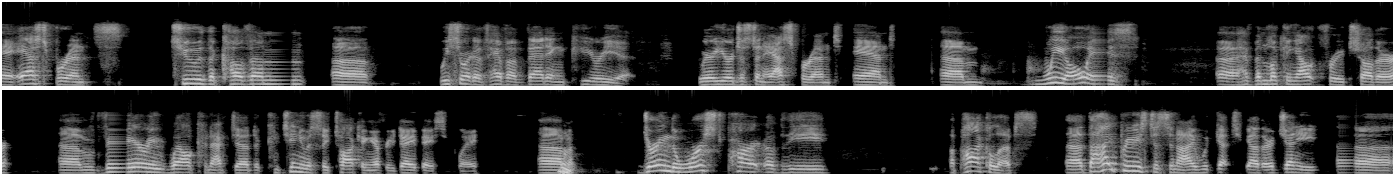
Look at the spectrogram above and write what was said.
uh, aspirants to the coven. Uh, we sort of have a vetting period where you're just an aspirant, and um, we always uh, have been looking out for each other. Um, very well connected, continuously talking every day, basically. Um, during the worst part of the apocalypse, uh, the high priestess and I would get together. Jenny, uh,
